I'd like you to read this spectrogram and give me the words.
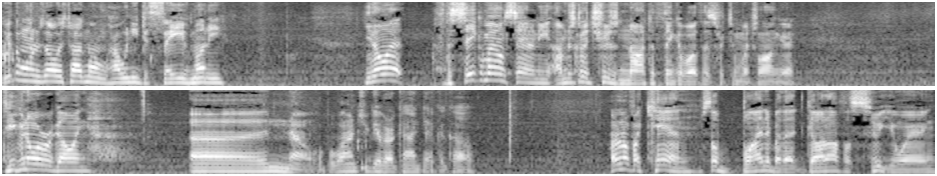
You're the one who's always talking about how we need to save money. You know what? For the sake of my own sanity, I'm just gonna choose not to think about this for too much longer. Do you even know where we're going? Uh, no. But why don't you give our contact a call? I don't know if I can. I'm still blinded by that god awful suit you're wearing.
